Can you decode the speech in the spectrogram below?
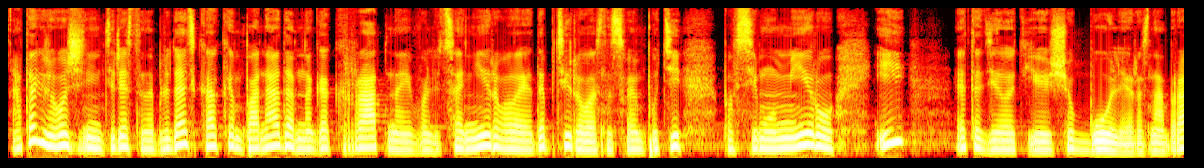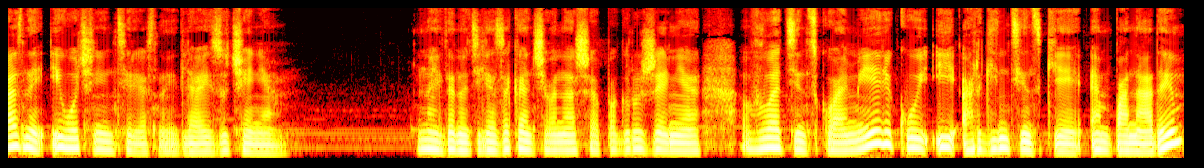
А также очень интересно наблюдать, как эмпанада многократно эволюционировала и адаптировалась на своем пути по всему миру и Это делает ее еще более разнообразной и очень интересной для изучения. На этой ноте я заканчиваю наше погружение в Латинскую Америку и аргентинские эмпанады.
